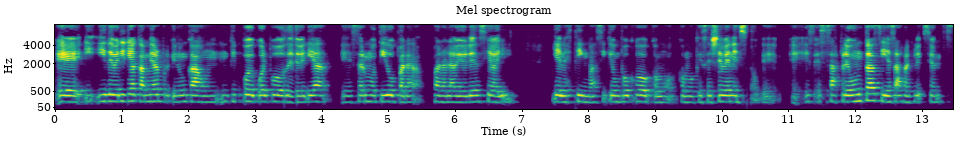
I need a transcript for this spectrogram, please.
Eh, y, debería cambiar porque nunca un, tipo de cuerpo debería eh, ser motivo para, para la violencia y, y el estigma. Así que un poco como, como que se lleven eso, que, es- esas preguntas y esas reflexiones.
